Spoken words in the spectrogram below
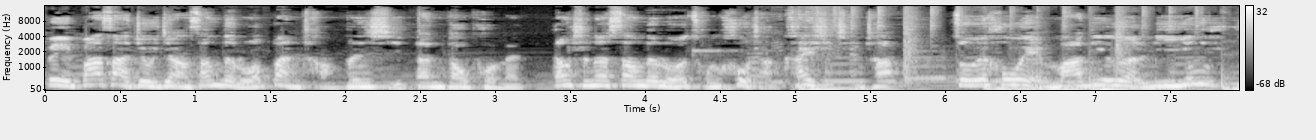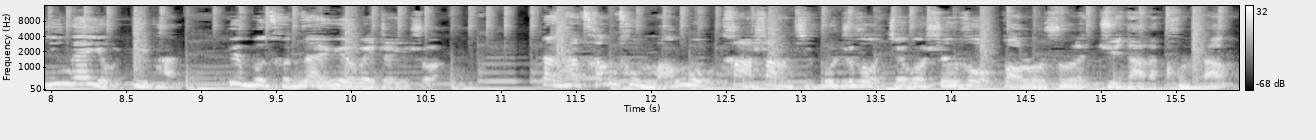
被巴萨旧将桑德罗半场奔袭，单刀破门。当时呢，桑德罗从后场开始前插，作为后卫，马蒂厄理应应该有预判，并不存在越位这一说。但他仓促盲目踏上几步之后，结果身后暴露出了巨大的空当。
